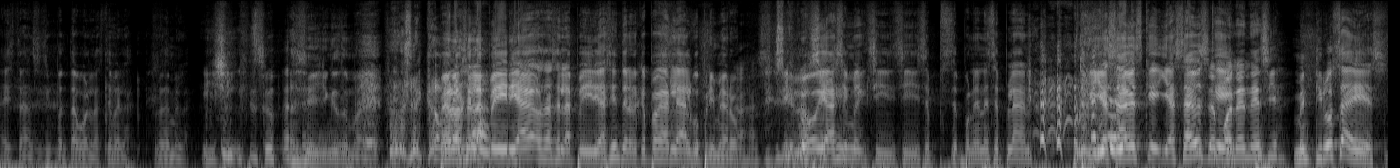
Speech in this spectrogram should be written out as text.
Ahí están, sus 50 bolas. Démela, pero démela. Y chingue su- Así, chingue su madre. No se Pero se la pediría, o sea, se la pediría sin tener que pagarle algo primero. Ajá, sí, sí, y luego pues, ya sí. si, me- si, si se, si se pone en ese plan. Porque ya sabes que, ya sabes Se que pone necia. mentirosa es.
